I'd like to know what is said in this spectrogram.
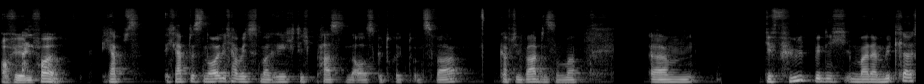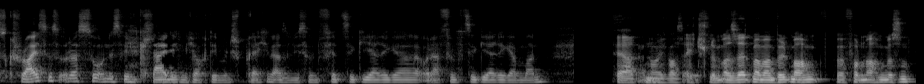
Auf jeden Fall. Ich habe ich hab das neulich, habe ich das mal richtig passend ausgedrückt. Und zwar, ich glaube, die warten das nochmal. Ähm, gefühlt bin ich in meiner Midlife-Crisis oder so und deswegen kleide ich mich auch dementsprechend, also wie so ein 40-jähriger oder 50-jähriger Mann. Ja, ähm, neulich war es echt schlimm. Also da hätte man mal ein Bild machen, davon machen müssen.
